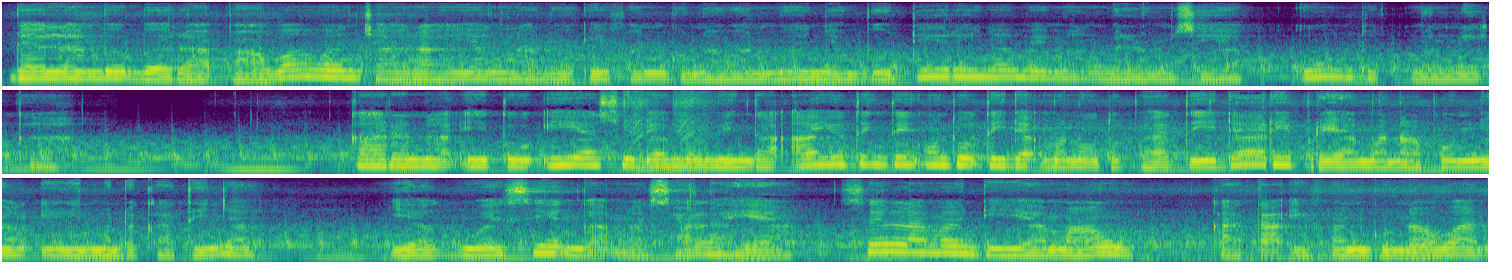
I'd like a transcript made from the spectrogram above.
Dalam beberapa wawancara yang lalu, Ivan Gunawan menyebut dirinya memang belum siap untuk menikah. Karena itu, ia sudah meminta Ayu Ting Ting untuk tidak menutup hati dari pria mana pun yang ingin mendekatinya. Ya gue sih nggak masalah ya, selama dia mau, kata Ivan Gunawan.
